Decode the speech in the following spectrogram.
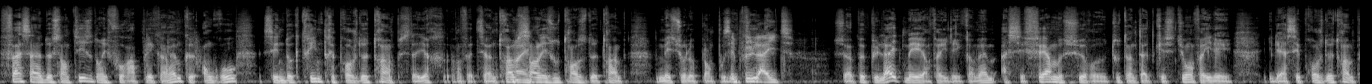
face à un DeSantis dont il faut rappeler quand même que, en gros, c'est une doctrine très proche de Trump. C'est-à-dire, en fait, c'est un Trump sans les outrances de Trump, mais sur le plan politique. C'est plus light c'est un peu plus light, mais enfin, il est quand même assez ferme sur euh, tout un tas de questions. Enfin, il est, il est assez proche de Trump.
